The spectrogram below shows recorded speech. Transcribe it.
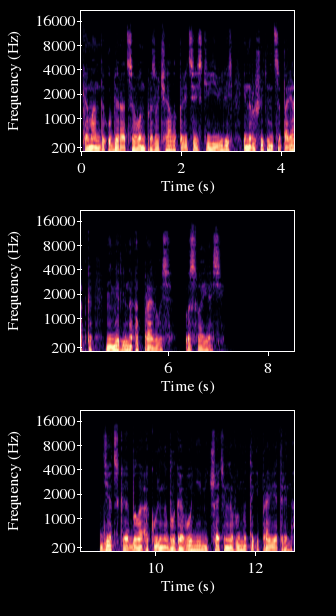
Команда убираться вон прозвучала, полицейские явились, и нарушительница порядка немедленно отправилась в освояси. Детская была окурена благовониями, тщательно вымыта и проветрена.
